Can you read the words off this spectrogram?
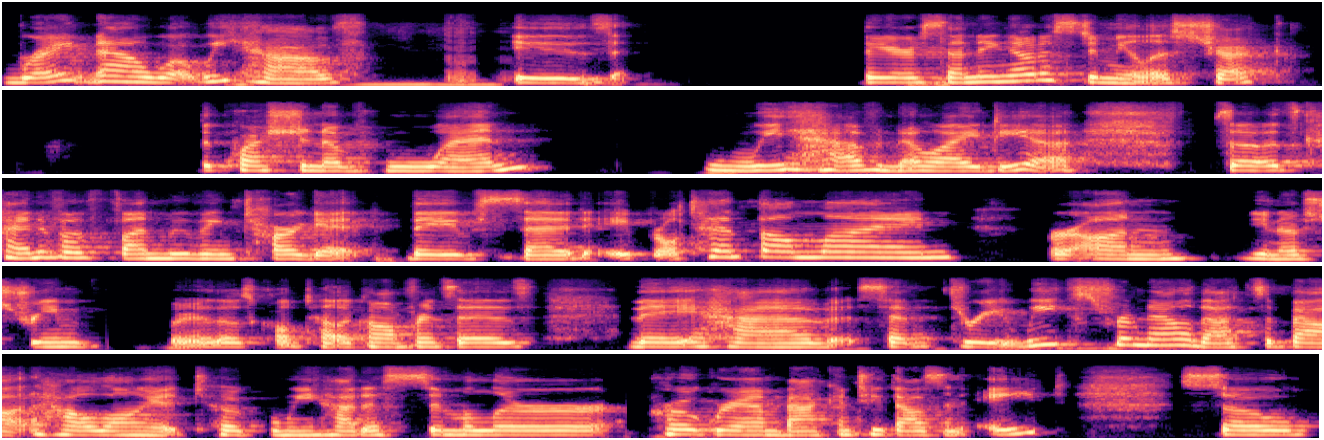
right now, what we have is they are sending out a stimulus check. The question of when we have no idea. So it's kind of a fun moving target. They've said April 10th online or on, you know, stream what are those called teleconferences. They have said three weeks from now. That's about how long it took when we had a similar program back in 2008 so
